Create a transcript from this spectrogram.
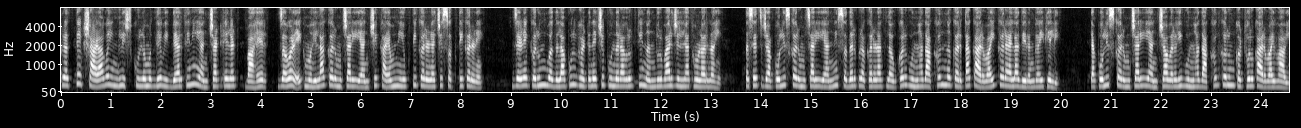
प्रत्येक शाळा व इंग्लिश स्कूलमध्ये विद्यार्थिनी यांच्या ठेलट बाहेर जवळ एक महिला कर्मचारी यांची कायम नियुक्ती करण्याची सक्ती करणे. जेणेकरून बदलापूर घटनेची पुनरावृत्ती नंदुरबार जिल्ह्यात होणार नाही. तसेच ज्या पोलीस कर्मचारी यांनी सदर प्रकरणात लवकर गुन्हा दाखल न करता कारवाई करायला दिरंगाई केली. त्या पोलीस कर्मचारी यांच्यावरही गुन्हा दाखल करून कठोर कारवाई व्हावी.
